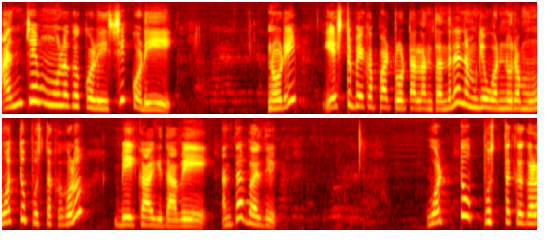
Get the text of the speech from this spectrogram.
ಅಂಚೆ ಮೂಲಕ ಕಳುಹಿಸಿ ಕೊಡಿ. ನೋಡಿ, ಎಷ್ಟು ಬೇಕಪ್ಪ ಟೋಟಲ್ ಅಂತಂದರೆ ನಮಗೆ ಒನ್ನೂರ ಮೂವತ್ತು ಪುಸ್ತಕಗಳು ಬೇಕಾಗಿದ್ದಾವೆ ಅಂತ ಬರ್ದೀವಿ. ಒಟ್ಟು ಪುಸ್ತಕಗಳ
